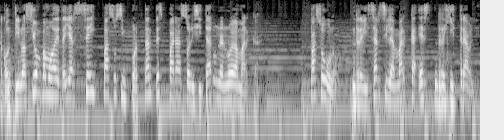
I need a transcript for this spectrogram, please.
A continuación vamos a detallar 6 pasos importantes para solicitar una nueva marca. Paso 1. Revisar si la marca es registrable.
